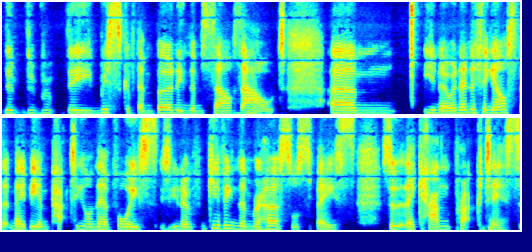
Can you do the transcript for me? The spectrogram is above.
the, the, the risk of them burning themselves mm. out. Um, you know, and anything else that may be impacting on their voice, you know, giving them rehearsal space so that they can practice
